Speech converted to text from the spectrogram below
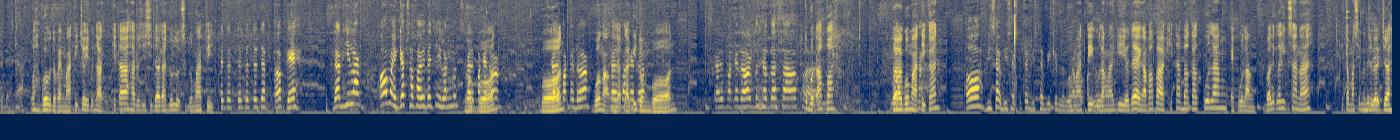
Itu deh ya. Wah, gue udah pengen mati coy. Bentar, kita harus isi darah dulu sebelum mati. Oke. Dan hilang. Oh my god, Safari Netnya hilang Don. Sekali pakai Bon. doang. Bon, Sekali pakai doang. gue nggak ngeliat lagi doang. dong Bon. Sekali pakai doang ternyata Safari. Itu buat apa? Lah, gue mati kan? Oh, bisa bisa kita bisa bikin. Gue mati, apa-apa, Don. ulang lagi. Yaudah, nggak apa-apa. Kita bakal pulang. Eh, pulang. Balik lagi ke sana. Kita masih menjelajah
